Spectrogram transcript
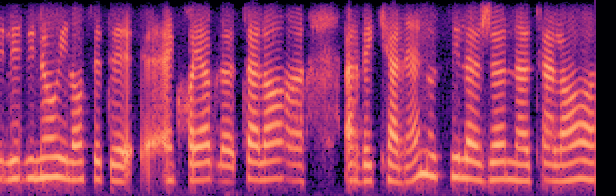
les Inuits, ils ont cet euh, incroyable talent avec Canen aussi, le jeune talent.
